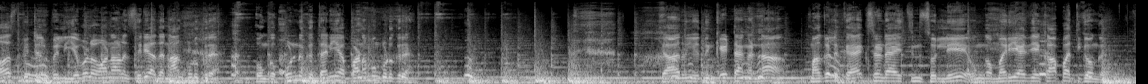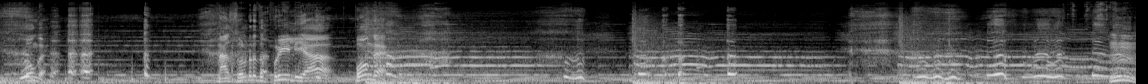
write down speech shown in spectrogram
ஹாஸ்பிட்டல் பில் எவ்வளவு ஆனாலும் சரி அதை நான் கொடுக்குறேன். உங்க பொண்ணுக்கு தனியா பணமும் கொடுக்குறேன். யாரும் எதுவும் கேட்டாங்கன்னா மகளுக்கு ஆக்சிடென்ட் ஆயிடுச்சுன்னு சொல்லி உங்க மரியாதையை காப்பாத்திக்கோங்க. போங்க. நான் சொல்றது புரியலையா? போங்க. ம்.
